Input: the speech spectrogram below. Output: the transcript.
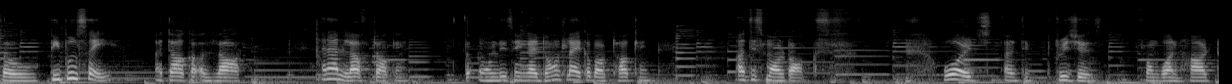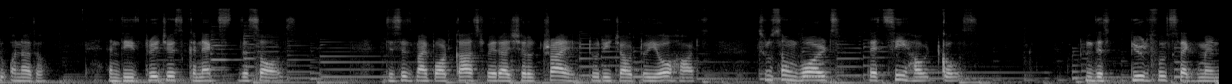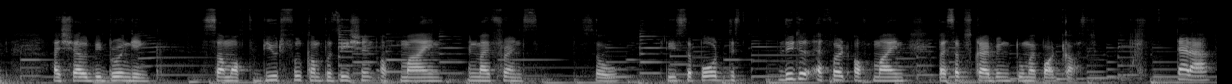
So, people say I talk a lot, and I love talking. The only thing I don't like about talking are the small talks. Words are the bridges from one heart to another, and these bridges connects the souls. This is my podcast where I shall try to reach out to your hearts through some words. Let's see how it goes. In this beautiful segment, I shall be bringing some of the beautiful composition of mine and my friends. So please support this little effort of mine by subscribing to my podcast. Ta-da!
